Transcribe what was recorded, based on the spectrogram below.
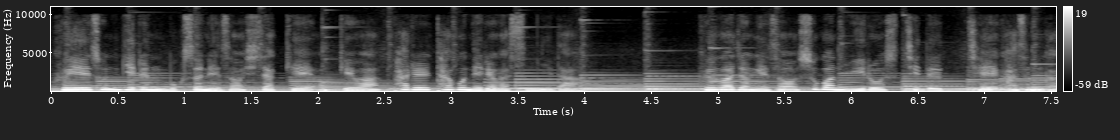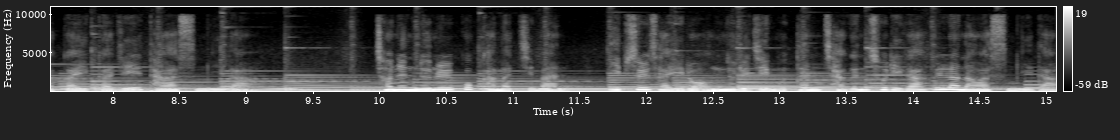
그의 손길은 목선에서 시작해 어깨와 팔을 타고 내려갔습니다. 그 과정에서 수건 위로 스치듯 제 가슴 가까이까지 닿았습니다. 저는 눈을 꼭 감았지만 입술 사이로 억누르지 못한 작은 소리가 흘러나왔습니다.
